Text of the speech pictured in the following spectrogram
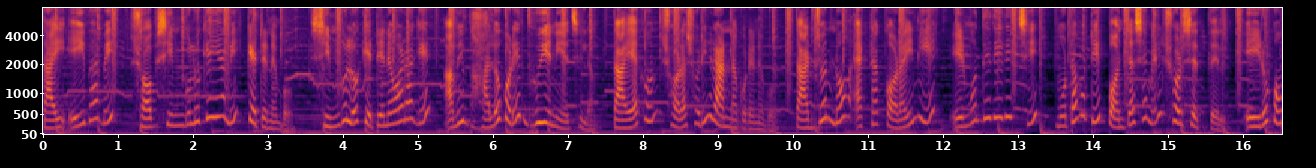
তাই এইভাবেই সব শিমগুলোকেই আমি কেটে নেব। শিমগুলো কেটে নেওয়ার আগে আমি ভালো করে ধুয়ে নিয়েছিলাম। তাই এখন সরাসরি রান্না করে নেব। তার জন্য একটা কড়াই নিয়ে এর মধ্যে দিয়ে দিচ্ছি মোটামুটি পঞ্চাশ এম সর্ষের তেল। এইরকম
